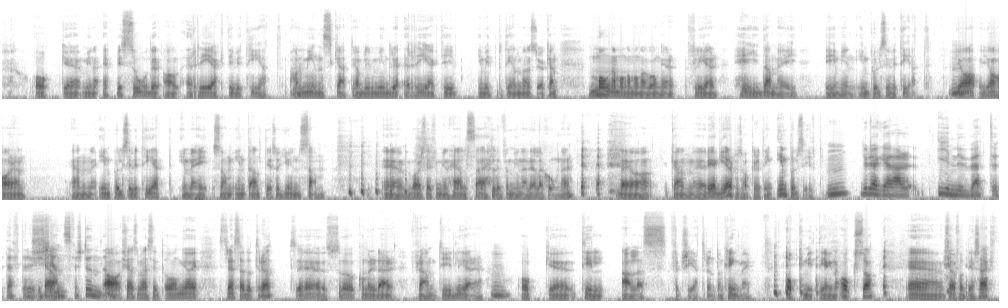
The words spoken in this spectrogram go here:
Och eh, mina episoder av reaktivitet har Mm. minskat. Jag har blivit mindre reaktiv i mitt beteendemönster. Jag kan många, många, många gånger fler hejda mig i min impulsivitet. Mm. Jag, jag har en, en impulsivitet i mig som inte alltid är så gynnsam. eh, vare sig för min hälsa eller för mina relationer. Där jag kan eh, reagera på saker och ting impulsivt. Mm. Du reagerar i nuet utefter hur det Känn- känns för stunden. Ja, känslomässigt. Och om jag är stressad och trött eh, så kommer det där fram tydligare. Mm. Och eh, till allas förtret runt omkring mig. Och mitt egna också. Eh, så har jag fått det sagt.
